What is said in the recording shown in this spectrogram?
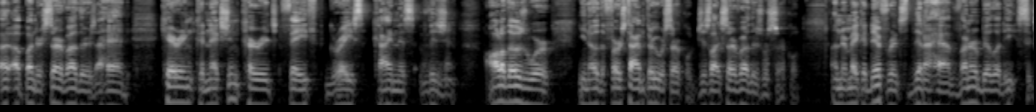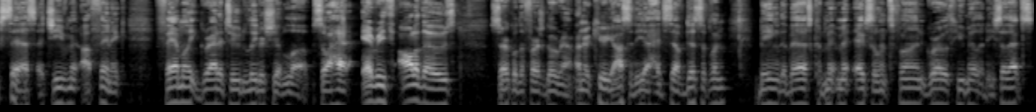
uh, up under serve others, I had caring, connection, courage, faith, grace, kindness, vision. All of those were, you know, the first time through were circled, just like serve others were circled. Under make a difference, then I have vulnerability, success, achievement, authentic, family, gratitude, leadership, love. So I had every all of those circled the first go round. Under curiosity, I had self discipline, being the best, commitment, excellence, fun, growth, humility. So that's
